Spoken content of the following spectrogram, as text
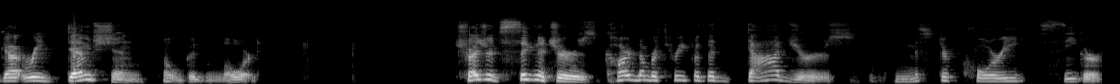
We've got redemption. Oh, good lord. Treasured signatures. Card number three for the Dodgers. Mr. Corey Seager.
